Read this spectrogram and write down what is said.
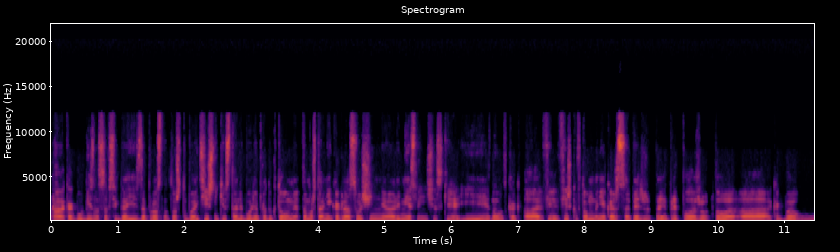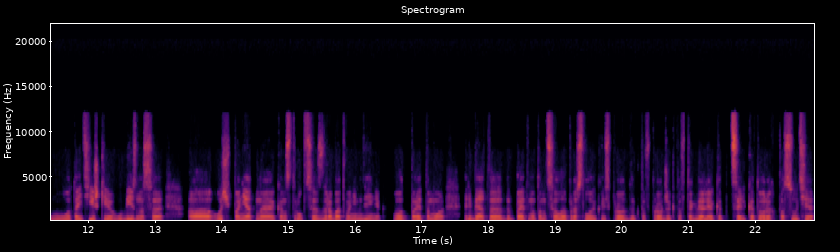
как бы у бизнеса всегда есть запрос на то, чтобы айтишники стали более продуктовыми, потому что они как раз очень а, ремесленнические. И, ну, вот как а, фишка в том, мне кажется, опять же, предположу, то как бы от айтишки, у бизнеса очень понятная конструкция с зарабатыванием денег. Вот, поэтому ребята, поэтому там целая прослойка из продуктов, проектов и так далее, цель которых, по сути,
